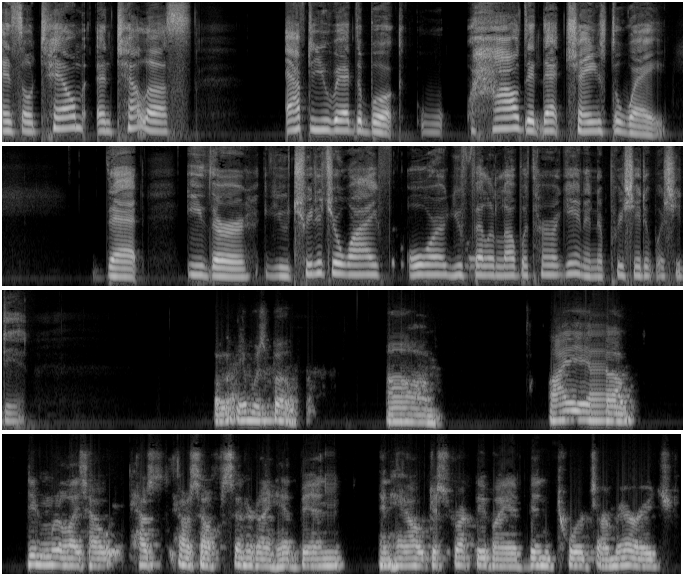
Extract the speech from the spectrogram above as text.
and so tell and tell us after you read the book, how did that change the way that either you treated your wife or you fell in love with her again and appreciated what she did? Well, it was both. Um, I uh, didn't realize how, how, how self centered I had been and how destructive I had been towards our marriage.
